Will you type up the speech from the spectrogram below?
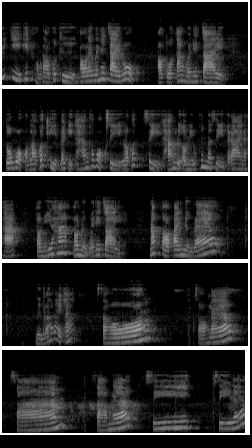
วิธีคิดของเราก็คือ เอาอะไรไว้ในใจลูก เอาตัวตั้งไว้ในใจ ตัวบวกของเราก็ขีดไปกี่ครั้งเขาบอก 4 เราก็ 4 ครั้งหรือเอานิ้วขึ้นมา 4 ก็ได้นะคะคราวนี้นะคะเอา1ไว้ในใจ นับต่อไป1แล้ว1แล้วเท่าไหร่คะ2 2แล้ว3 3แล้ว4 4แล้ว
